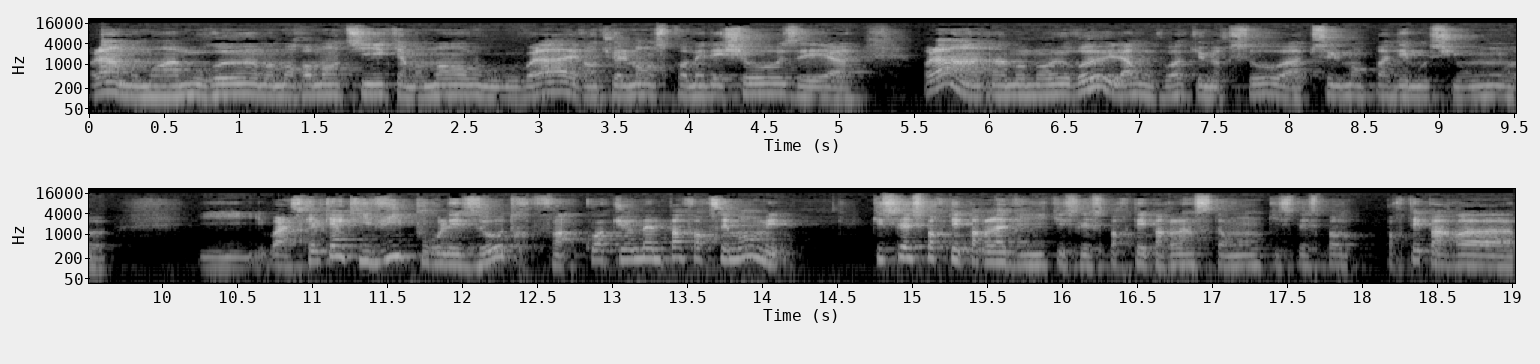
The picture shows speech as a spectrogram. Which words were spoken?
voilà, un moment amoureux, un moment romantique, un moment où voilà, éventuellement on se promet des choses et euh, voilà, un, moment heureux. Et là, on voit que Meursault a absolument pas d'émotion. Euh, voilà, c'est quelqu'un qui vit pour les autres, enfin, quoique même pas forcément, mais qui se laisse porter par la vie, qui se laisse porter par l'instant, qui se laisse porter par euh,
